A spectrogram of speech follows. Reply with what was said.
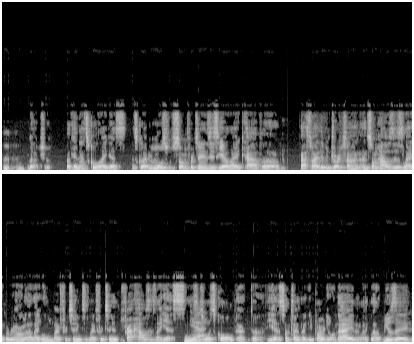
Mm-mm. Gotcha. Okay, that's cool. I guess that's cool. I mean, most some fraternities here like have. Um, uh, so I live in Georgetown, and some houses like around are like owned by fraternities, like fraternity frat houses, I guess. Yeah. This is what's called, and uh, yeah, sometimes like they party all night and like loud music.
